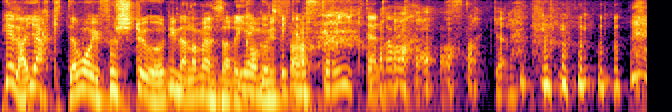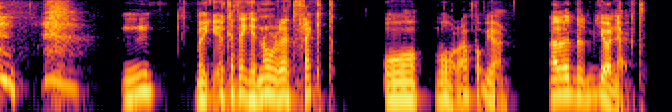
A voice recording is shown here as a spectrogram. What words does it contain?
hela jakten var ju förstörd innan de ens hade Egot kommit fick fram. en stryk där. Stackare. Mm. Men jag kan tänka det är nog rätt fräckt att vara på björn. Eller björnjakt.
